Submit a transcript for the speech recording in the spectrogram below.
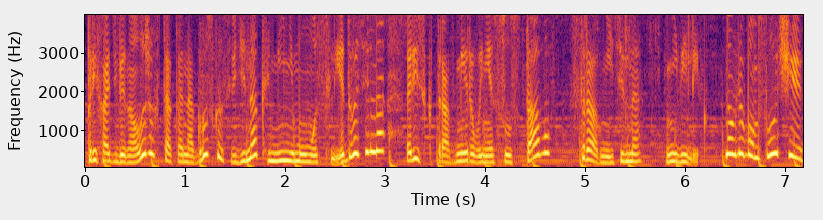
При ходьбе на лыжах такая нагрузка сведена к минимуму, следовательно, риск травмирования суставов сравнительно невелик. Но в любом случае,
